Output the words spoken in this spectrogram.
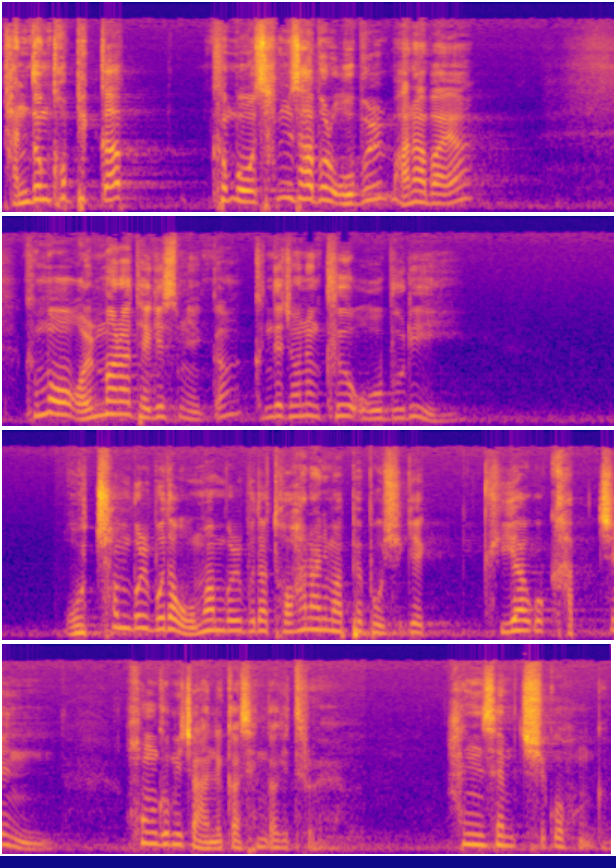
단돈 커피값 그 뭐 3, 4불, 5불 많아봐야 그 뭐 얼마나 되겠습니까? 근데 저는 그 5불이 5천 불보다 5만 불보다 더 하나님 앞에 보시기에 귀하고 값진 헌금이지 않을까 생각이 들어요. 한샘 치고 헌금.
